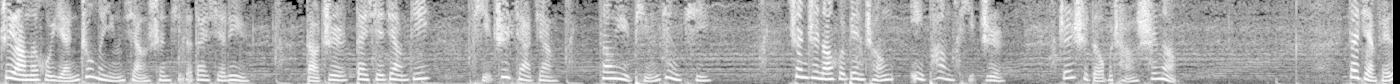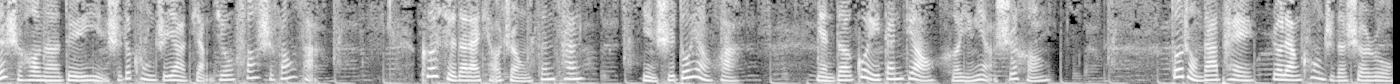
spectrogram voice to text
这样呢，会严重的影响身体的代谢率，导致代谢降低、体质下降，遭遇瓶颈期，甚至呢会变成易胖体质，真是得不偿失呢。在减肥的时候呢，对于饮食的控制要讲究方式方法。科学的来调整三餐，饮食多样化，免得过于单调和营养失衡。多种搭配，热量控制的摄入，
